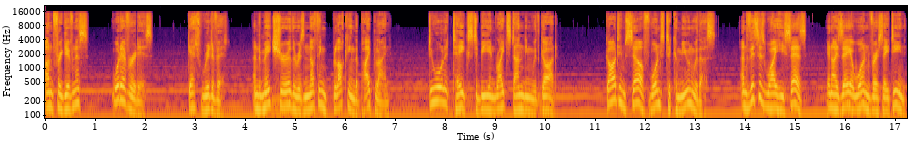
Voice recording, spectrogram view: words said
unforgiveness, whatever it is. Get rid of it and make sure there is nothing blocking the pipeline. Do all it takes to be in right standing with God. God Himself wants to commune with us, and this is why He says in Isaiah 1 verse 18,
